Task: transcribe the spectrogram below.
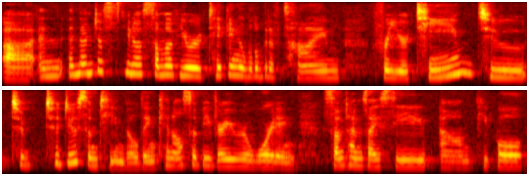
uh, and, and then just, you know, some of your taking a little bit of time for your team to, to, to do some team building can also be very rewarding. Sometimes I see um, people,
